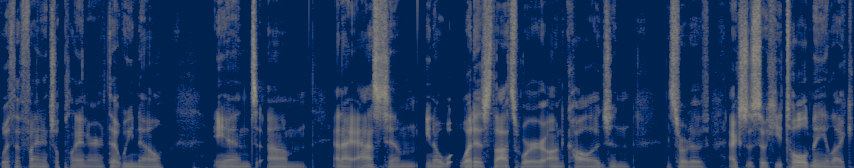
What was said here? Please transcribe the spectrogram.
with a financial planner that we know, and um, and I asked him, you know, wh- what his thoughts were on college and, and sort of actually. So he told me like,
